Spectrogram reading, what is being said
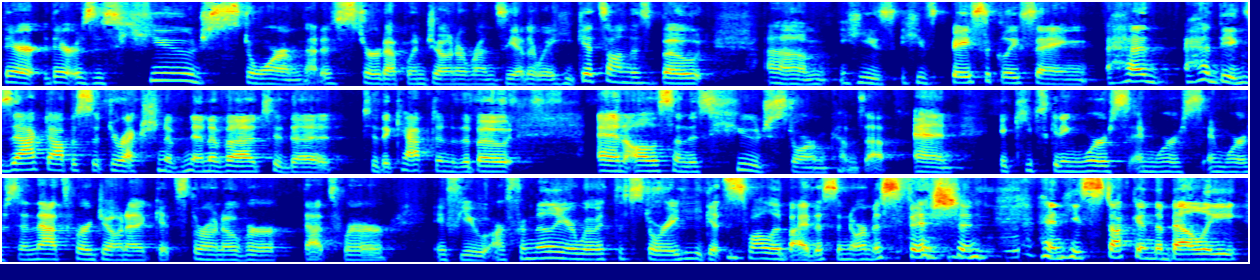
there there is this huge storm that is stirred up when Jonah runs the other way. He gets on this boat. Um, he's he's basically saying head head the exact opposite direction of Nineveh to the to the captain of the boat, and all of a sudden this huge storm comes up, and it keeps getting worse and worse and worse. And that's where Jonah gets thrown over. That's where, if you are familiar with the story, he gets swallowed by this enormous fish, and and he's stuck in the belly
